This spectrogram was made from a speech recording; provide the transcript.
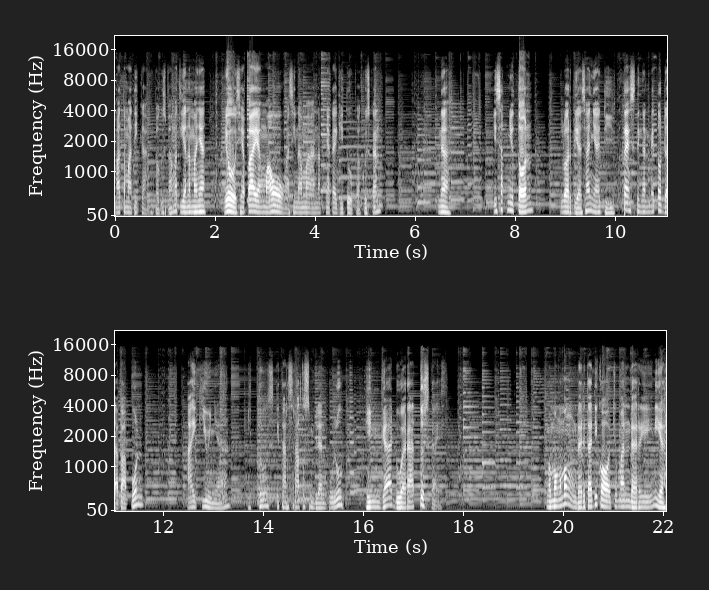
matematika bagus banget ya namanya yo siapa yang mau ngasih nama anaknya kayak gitu bagus kan nah Isaac Newton luar biasanya dites dengan metode apa pun IQ-nya itu sekitar 190 hingga 200 guys. Ngomong-ngomong dari tadi kok cuman dari ini ya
